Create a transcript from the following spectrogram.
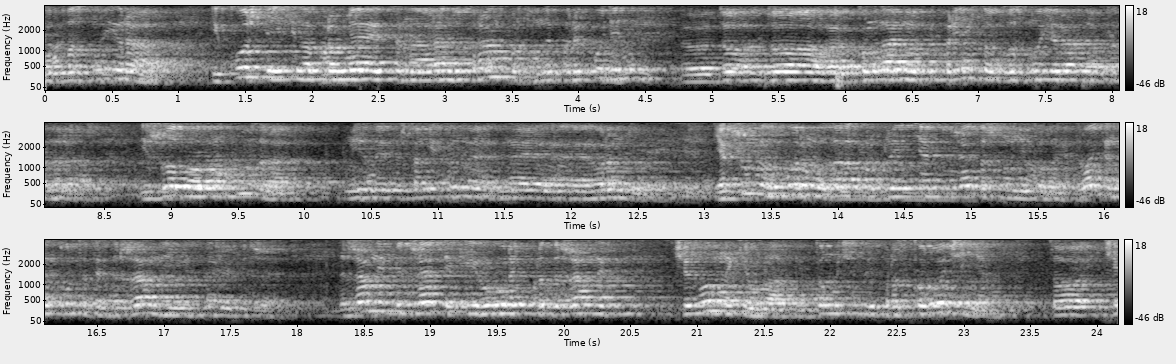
у обласної ради. І кошти, які направляються на оренду транспорту, вони переходять е, до, до е, комунального підприємства обласної ради «Автогараж». І жодного ламбузера, мені здається, що там ніхто не, не е, орендує. Якщо ми говоримо зараз шановні колеги, давайте не плутати державний і місцевий бюджет. Державний бюджет, який говорить про державних чиновників, власне, в тому числі про скорочення, то чи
